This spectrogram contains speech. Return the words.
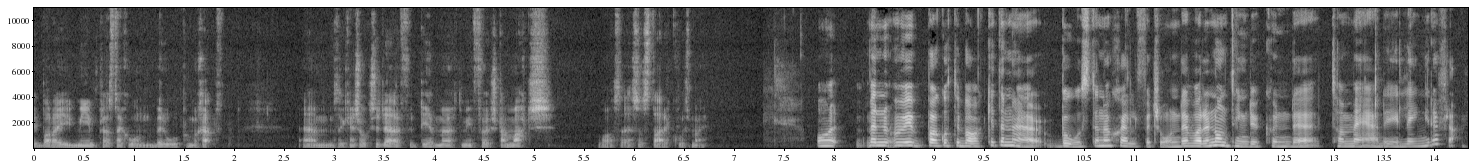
Det är bara min prestation beror på mig själv. Ehm, så kanske också därför det mötet, min första match, var så, är så stark hos mig. Och, men om vi bara går tillbaka till den här boosten av självförtroende. Var det någonting du kunde ta med dig längre fram?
